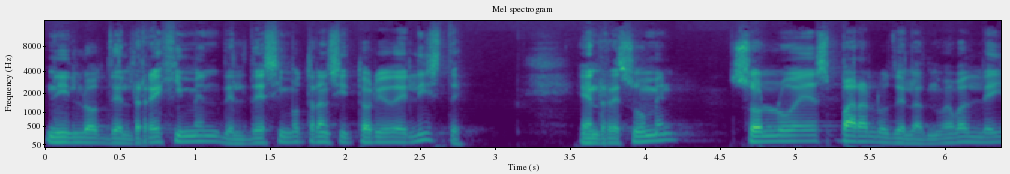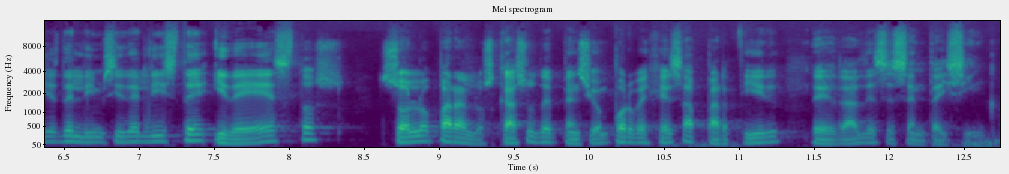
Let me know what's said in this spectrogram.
ni los del régimen del décimo transitorio del ISTE. En resumen, solo es para los de las nuevas leyes del IMSS y del ISTE y de estos solo para los casos de pensión por vejez a partir de edad de 65.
